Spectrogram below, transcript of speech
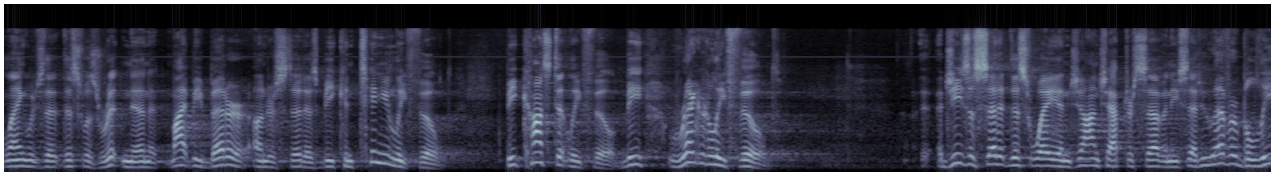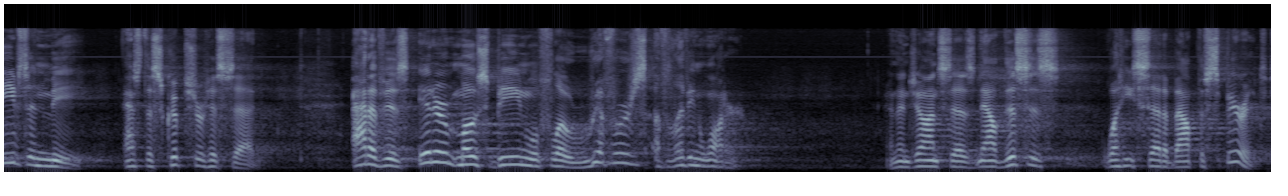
language that this was written in, it might be better understood as be continually filled, be constantly filled, be regularly filled. Jesus said it this way in John chapter 7. He said, Whoever believes in me, as the scripture has said, out of his innermost being will flow rivers of living water. And then John says, Now this is what he said about the Spirit,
